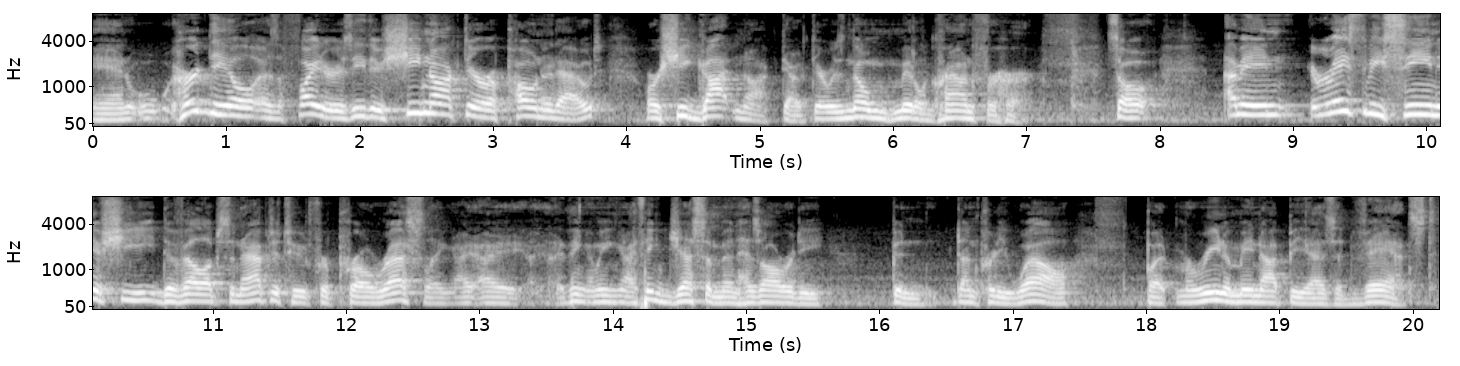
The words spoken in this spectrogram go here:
And her deal as a fighter is either she knocked her opponent out or she got knocked out. There was no middle ground for her. So, I mean, it remains to be seen if she develops an aptitude for pro wrestling. I, I, I think, I mean, I think Jessamyn has already been done pretty well, but Marina may not be as advanced.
